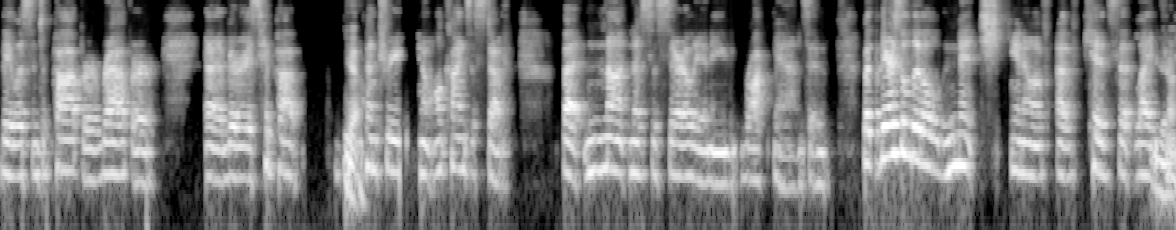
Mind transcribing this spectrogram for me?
They listen to pop or rap or uh, various hip hop Yeah. country, you know, all kinds of stuff, but not necessarily any rock bands. And but there's a little niche, you know, of, of kids that like Yeah.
